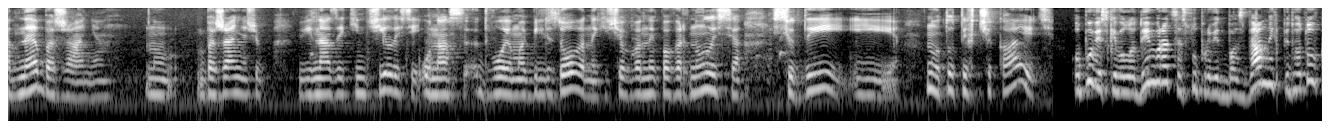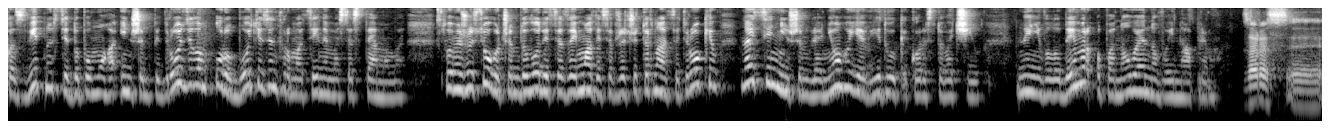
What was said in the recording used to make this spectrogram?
Одне бажання. Ну, бажання, щоб війна закінчилася. У нас двоє мобілізованих, і щоб вони повернулися сюди і ну тут їх чекають. Обов'язки Володимира це супровід баз даних, підготовка звітності, допомога іншим підрозділам у роботі з інформаційними системами. З-поміж усього, чим доводиться займатися вже 14 років, найціннішим для нього є відгуки користувачів. Нині Володимир опановує новий напрям. Зараз е,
